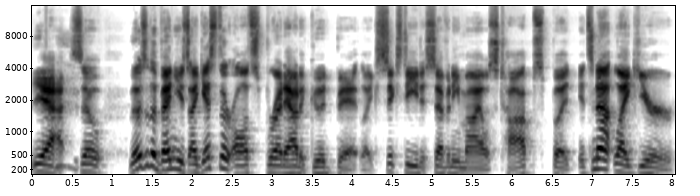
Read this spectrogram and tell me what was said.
yeah. So those are the venues. I guess they're all spread out a good bit, like sixty to seventy miles tops. But it's not like you're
